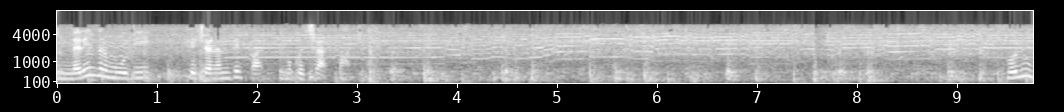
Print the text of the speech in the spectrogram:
नरेंद्र मोदी के जन्मदिन पर वो गुजरात पहुँचे। बोलूँ?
